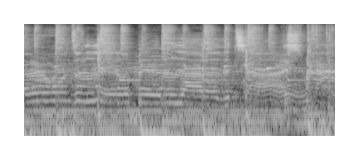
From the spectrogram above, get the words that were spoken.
Everyone's a little bit a lot of the time.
